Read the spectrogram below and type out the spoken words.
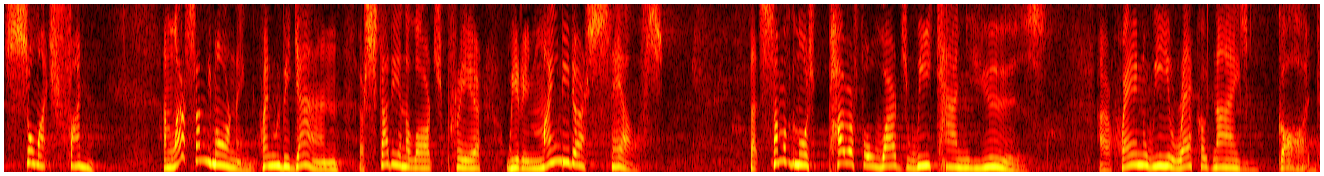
so much fun. And last Sunday morning, when we began our study in the Lord's Prayer, we reminded ourselves that some of the most powerful words we can use are when we recognize God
